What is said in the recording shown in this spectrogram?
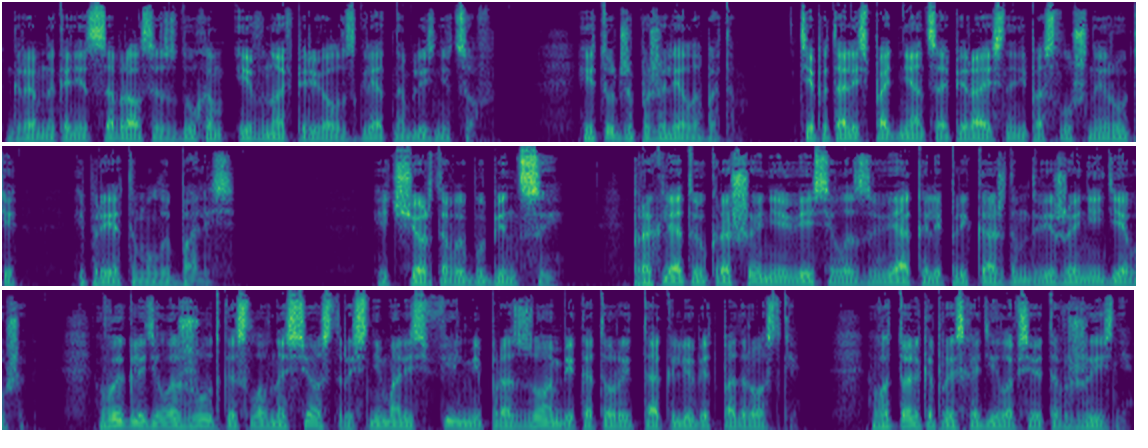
Грэм наконец собрался с духом и вновь перевел взгляд на близнецов. И тут же пожалел об этом. Те пытались подняться, опираясь на непослушные руки, и при этом улыбались. И чертовы бубенцы! Проклятые украшения весело звякали при каждом движении девушек. Выглядело жутко, словно сестры снимались в фильме про зомби, который так любят подростки. Вот только происходило все это в жизни,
